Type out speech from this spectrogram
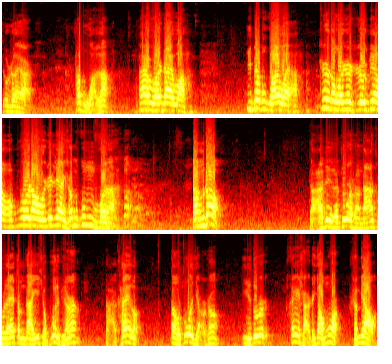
就这样。他不管了，哎，我说大夫，你别不管我呀！知道我这治病，我不知道我这练什么功夫呢？等着，打这个桌上拿出来这么大一小玻璃瓶，打开了，到桌角上一堆儿黑色的药沫，什么药啊？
